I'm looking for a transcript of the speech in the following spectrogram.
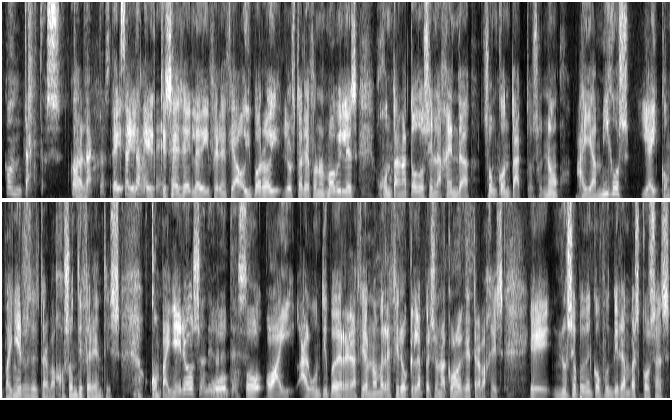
Contactos, contactos, eh, eh, exactamente. que esa es la diferencia. Hoy por hoy los teléfonos móviles juntan a todos en la agenda, son contactos. No, hay amigos y hay compañeros de trabajo, son diferentes. Compañeros Son o, diferentes. o- o hay algún tipo de relación, no me refiero que la persona con la que trabajes. Eh, no se pueden confundir ambas cosas,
